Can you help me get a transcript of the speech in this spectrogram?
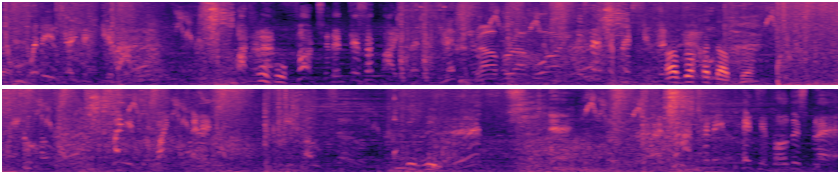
Unimpressive. Accio. When are you going to give up? What an unfortunate disappointment. Rather up one. Is that the best you can Abracadabra. Are you quite finished? Heal, heal. An utterly pitiful display.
